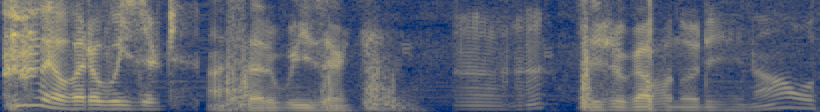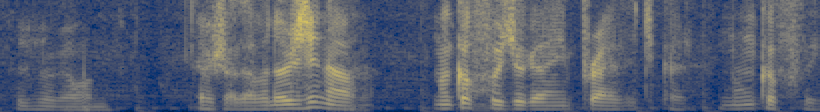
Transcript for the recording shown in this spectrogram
Eu era Wizard. Ah, você era Wizard. Uhum. Você jogava no original ou você jogava no... Eu jogava no original. Nunca fui jogar em private, cara. Nunca fui.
